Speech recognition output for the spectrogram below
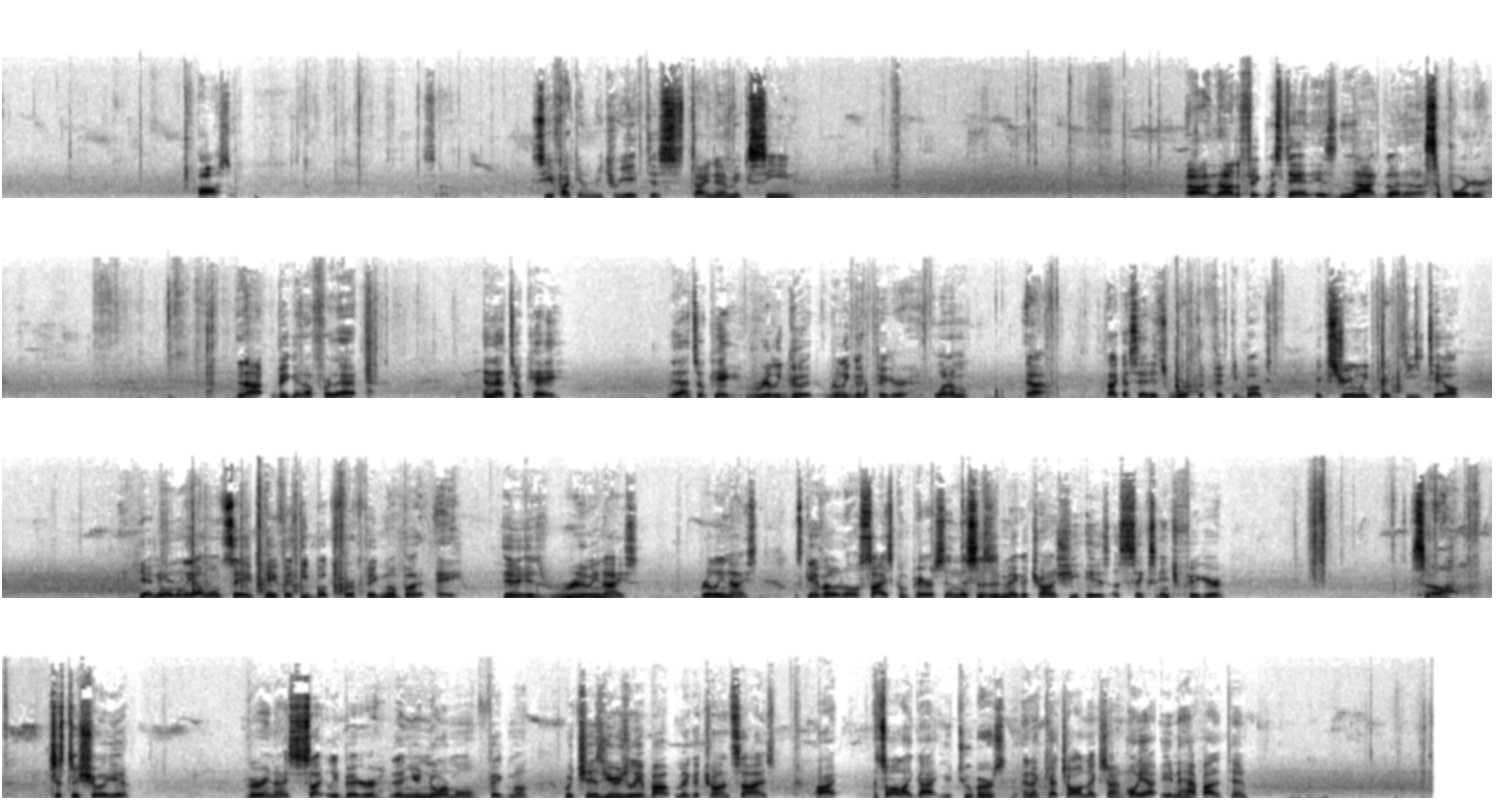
Awesome. So, see if I can recreate this dynamic scene. Uh, now the Figma stand is not gonna support her not big enough for that. And that's okay. That's okay. Really good, really good figure. When I'm, uh, like I said, it's worth the 50 bucks. Extremely good detail. Yeah, normally I won't say pay 50 bucks for a Figma, but hey, it is really nice. Really nice. Let's give it a little size comparison. This is a Megatron. She is a 6 inch figure. So, just to show you, very nice, slightly bigger than your normal Figma, which is usually about Megatron size. Alright, that's all I got, YouTubers, and I catch y'all next time. Oh yeah, 8.5 out of 10.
